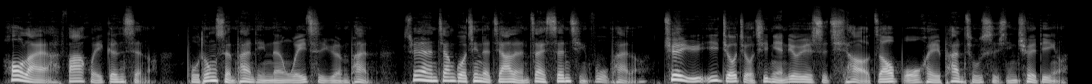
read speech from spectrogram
后来啊，发回更审了，普通审判庭能维持原判。虽然江国庆的家人在申请复判了，却于一九九七年六月十七号遭驳回判处死刑确定啊。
